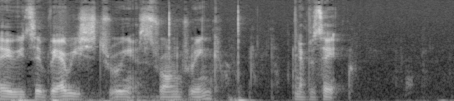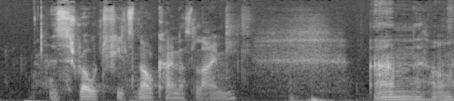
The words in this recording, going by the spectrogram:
it's a very strong drink. I have to say, the throat feels now kind of slimy. Um, so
